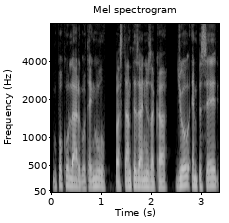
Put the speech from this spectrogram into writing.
un poco largo. Tengo bastantes años acá. Yo empecé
